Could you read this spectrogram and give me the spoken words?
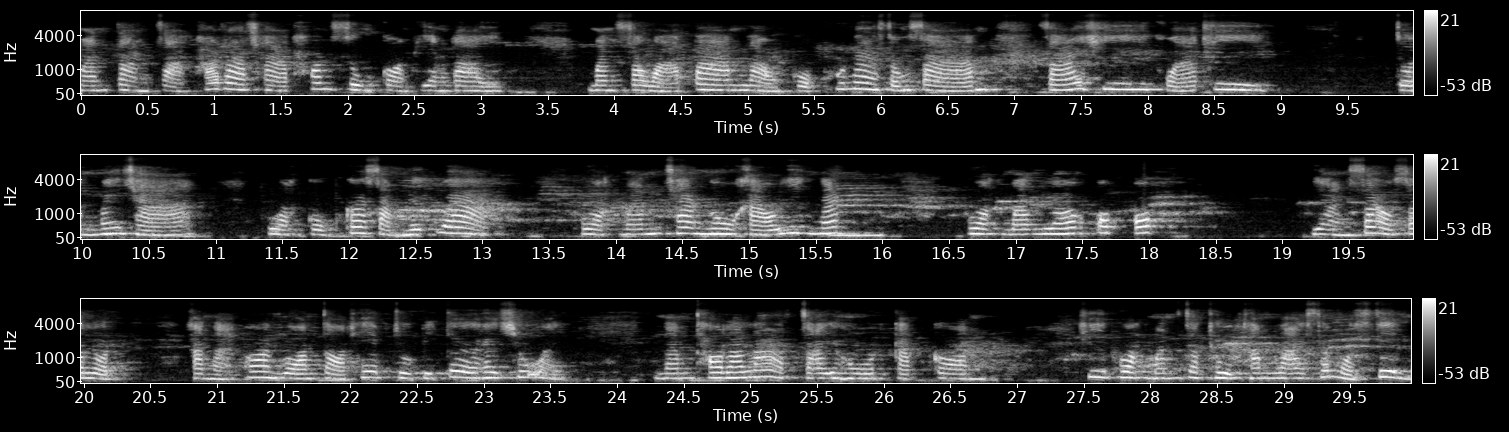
มันต่างจากพระราชาท่อนสูงก่อนเพียงใด มันสวาปามเหล่ากบผู้น่าสงสาร ซ้ายทีขวาที จนไม่ช้า พวกกบก็สำนึกว่า พวกมันช่างโง่เขลายิ่งนัก พวกมันร้องอบอบอย่างเศร้าสลดขณะอ้อนวอนต่อเทพจูปิเตอร์ให้ช่วยนำทรราชใจโหดกลับก่อน ที่พวกมันจะถูกทำลายซะหมดสิ้น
